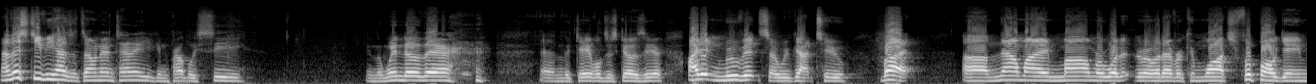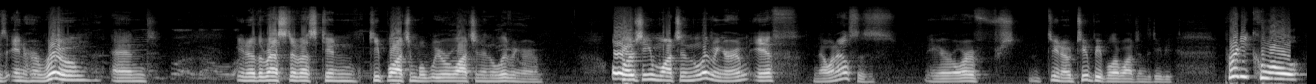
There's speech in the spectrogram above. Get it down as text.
Now this TV has its own antenna. You can probably see in the window there. and the cable just goes here. I didn't move it, so we've got two. But um, now my mom or, what, or whatever can watch football games in her room and you know, the rest of us can keep watching what we were watching in the living room. Or she can watch in the living room if no one else is here, or if, you know, two people are watching the TV. Pretty cool.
